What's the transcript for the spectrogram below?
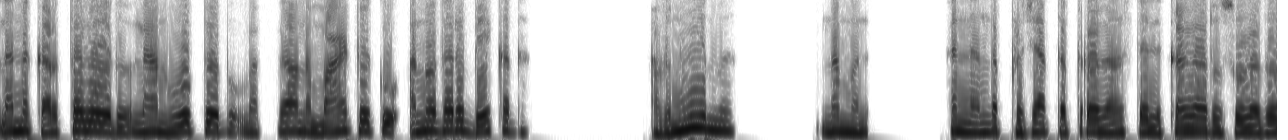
ನನ್ನ ಕರ್ತವ್ಯ ಇದು, ನಾನು ಹೋಗ್ಬೇಕು, ಮತದಾನ ಮಾಡ್ಬೇಕು ಅನ್ನೋದರ ಬೇಕದ. ಅದನ್ನೂ ಇಲ್ಲ. ನಮ್ಮ ಹನ್ನೊಂದ ಪ್ರಜಾತಂತ್ರ ವ್ಯವಸ್ಥೆಯಲ್ಲಿ ಕಳ್ಳರು ಸುಳೋದು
